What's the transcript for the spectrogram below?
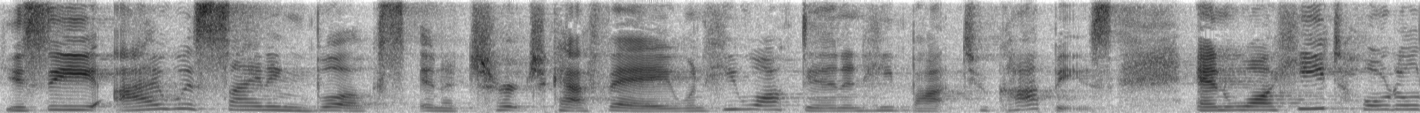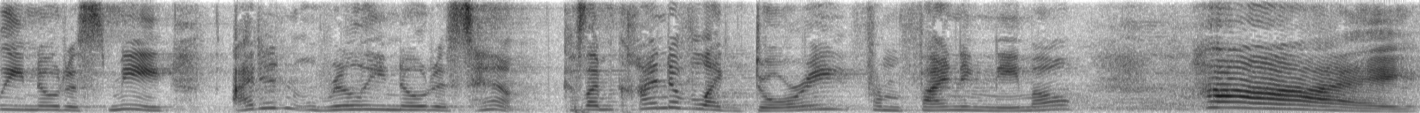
You see, I was signing books in a church cafe when he walked in and he bought two copies. And while he totally noticed me, I didn't really notice him because I'm kind of like Dory from Finding Nemo. Hi.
